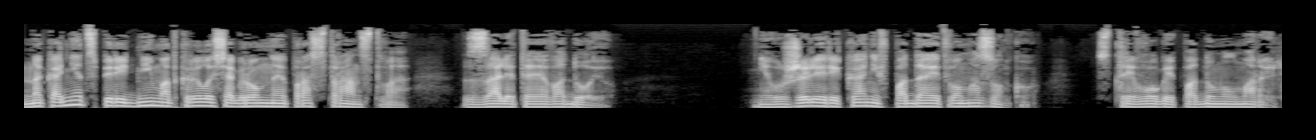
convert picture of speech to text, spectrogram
Наконец перед ним открылось огромное пространство, залитое водою. Неужели река не впадает в Амазонку? С тревогой подумал Морель.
